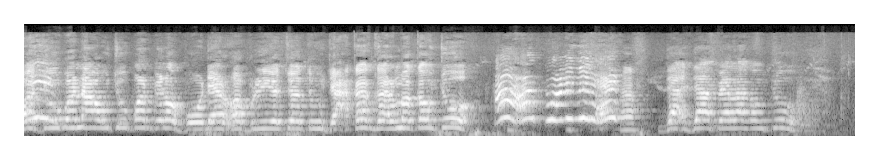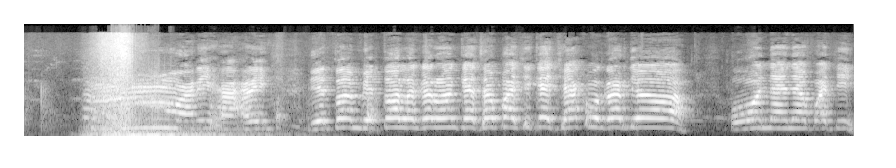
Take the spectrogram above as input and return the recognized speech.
બધું બનાવું છું પણ પેલો ભોડાર વાપરી છે તું જા કે ઘરમાં કહું છું. જા જા પેલા કહું છું. મારી હારી. એ તો મેં તો લગાડવાનું કે છે પાછી કે શાક વગાડજો. ઓ ના ના પાછી.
